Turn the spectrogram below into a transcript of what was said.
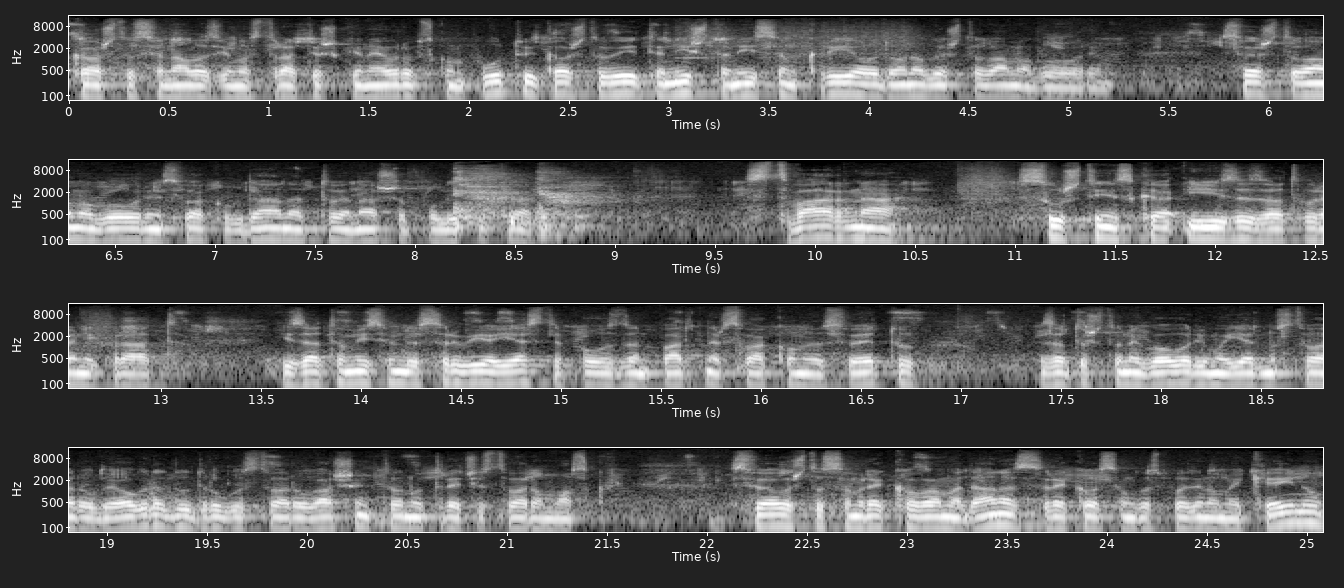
kao što se nalazimo strateški na evropskom putu i kao što vidite ništa nisam krio od onoga što vama govorim. Sve što vama govorim svakog dana, to je naša politika stvarna, suštinska i iza zatvorenih vrata. I zato mislim da Srbija jeste pouzdan partner svakome u svetu, zato što ne govorimo jednu stvar u Beogradu, drugu stvar u Vašingtonu, treću stvar u Moskvi. Sve ovo što sam rekao vama danas, rekao sam gospodinu McCainu,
